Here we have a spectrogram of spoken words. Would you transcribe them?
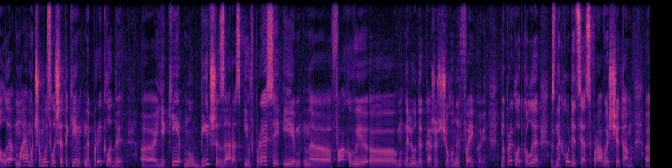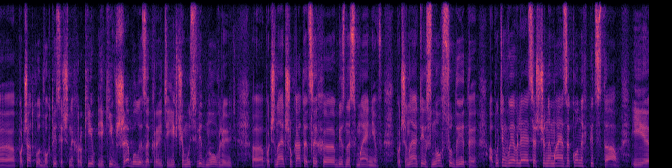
Але маємо чомусь лише такі приклади, е, які ну більше зараз і в пресі, і е, фахові е, люди кажуть, що вони фейкові. Наприклад, коли знаходяться справи ще там початку 2000-х років, які вже були закриті, їх чомусь відновлюють, починають шукати цих бізнесменів, починають їх знов судити. А потім виявляється, що немає законних підстав і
